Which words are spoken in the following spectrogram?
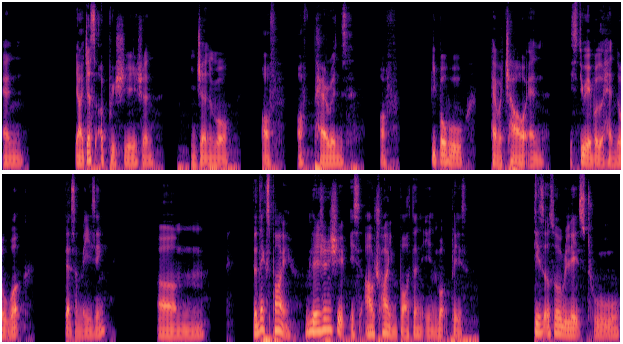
and yeah just appreciation in general of of parents of people who have a child and is still able to handle work. That's amazing. Um, the next point, relationship is ultra important in workplace this also relates to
